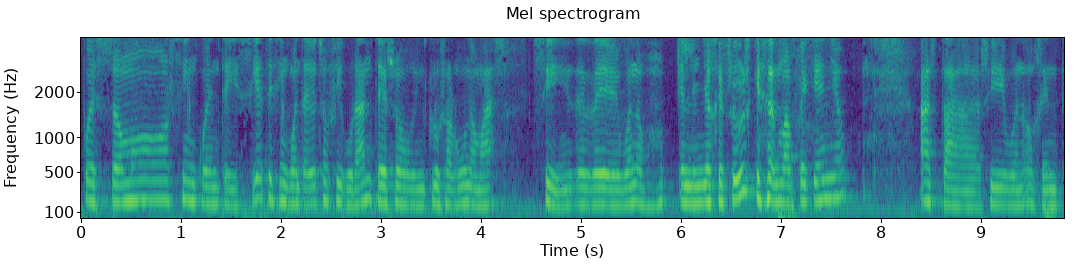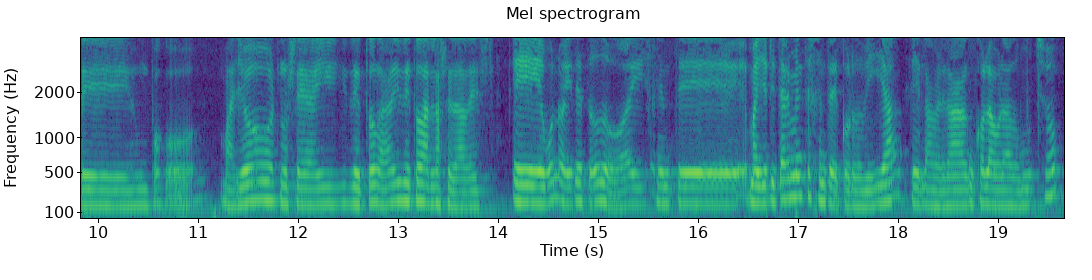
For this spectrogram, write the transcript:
Pues somos 57, 58 figurantes o incluso alguno más. Sí, desde, bueno, el niño Jesús, que es el más pequeño, hasta, sí, bueno, gente un poco mayor, no sé, hay de todas, hay de todas las edades. Eh, bueno, hay de todo. Hay gente, mayoritariamente gente de Cordovilla, que la verdad han colaborado mucho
